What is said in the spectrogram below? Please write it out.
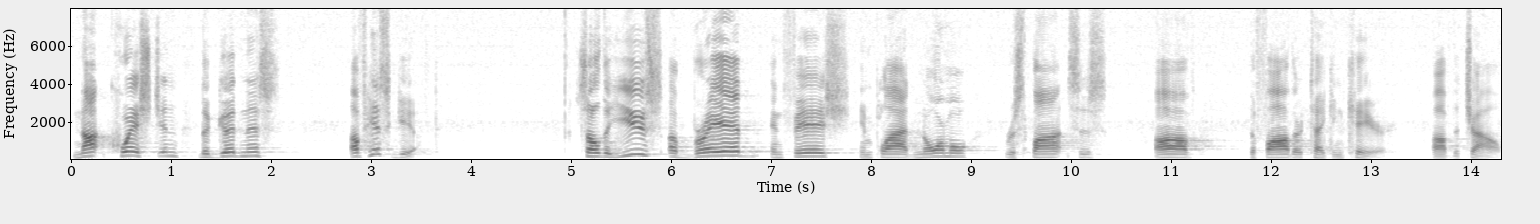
not question the goodness of His gift? So the use of bread and fish implied normal responses of the father taking care of the child,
